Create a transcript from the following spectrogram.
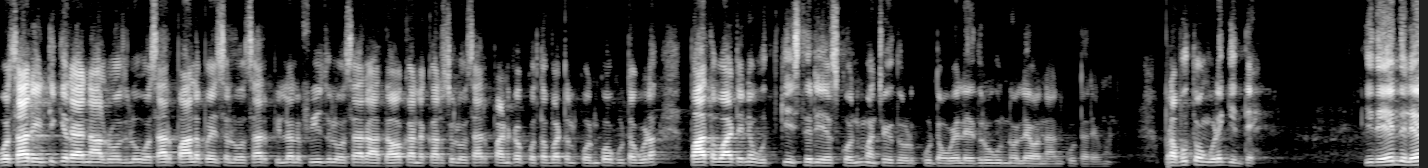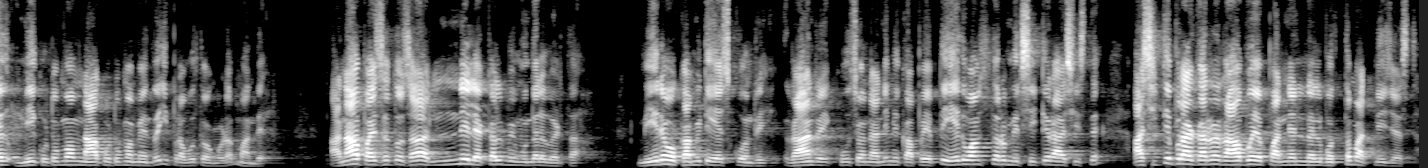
ఓసారి ఇంటికి రాయి నాలుగు రోజులు ఓసారి పాల పైసలు ఓసారి పిల్లల ఫీజులు ఓసారి ఆ దవాఖాన ఖర్చులు ఓసారి పండుగ కొత్త బట్టలు కొనుక్కోకుండా కూడా పాత వాటినే ఉతికి ఇస్త్రీ చేసుకొని మంచిగా దొడుక్కుంటాం. వీళ్ళు ఎదురుగున్నోళ్ళు ఏమన్నా అనుకుంటారేమో. ప్రభుత్వం కూడా గింతే. ఇదేంది లేదు. మీ కుటుంబం నా కుటుంబం ఏందో ఈ ప్రభుత్వం కూడా మందే. అనా పైసతో సహా అన్ని లెక్కలు మీ ముందర పెడతా. మీరే ఒక కమిటీ వేసుకోండి. రాన్రి కూర్చొని అన్ని మీకు అప్పచెప్తే ఏది వంచుతారో మీరు సిట్టి రాసిస్తే ఆ సిట్టి ప్రకారం రాబోయే పన్నెండు నెలలు మొత్తం అట్నీ చేస్తా.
